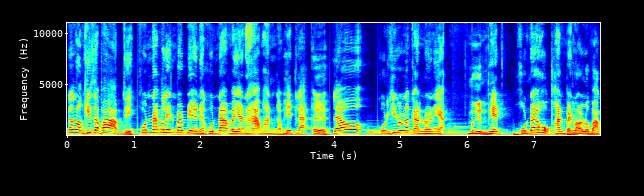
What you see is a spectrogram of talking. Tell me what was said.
แล้วลองคิดสภาพดิคุณนั่งเล่นแป๊บเดียวเนี่ยคุณได้มายันห้าพันกับเพชรละเออแล้วคุณคิดดูแล้วกันว่าเนี่ยหมื่นเพชร คุณได้ 6,800 โลบัก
